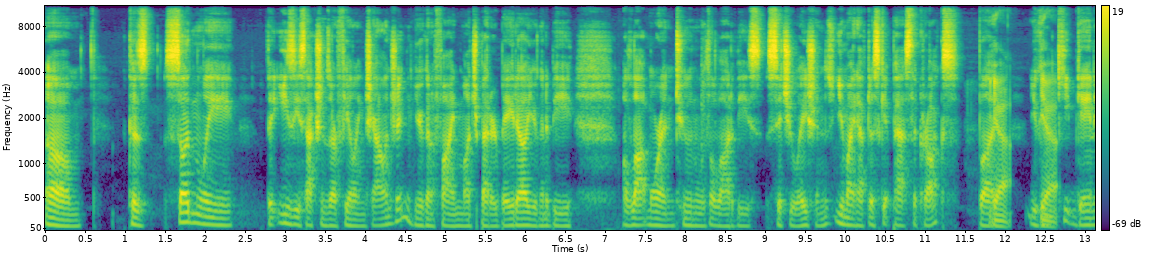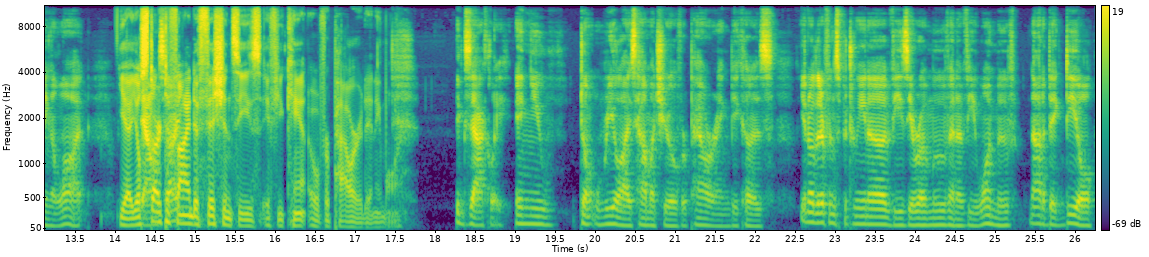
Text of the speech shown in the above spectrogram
Um cuz suddenly the easy sections are feeling challenging. You're going to find much better beta. You're going to be a lot more in tune with a lot of these situations. You might have to skip past the crux, but Yeah, you can yeah. keep gaining a lot. Yeah, you'll start to find efficiencies if you can't overpower it anymore. Exactly. And you don't realize how much you're overpowering because, you know, the difference between a V0 move and a V1 move, not a big deal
